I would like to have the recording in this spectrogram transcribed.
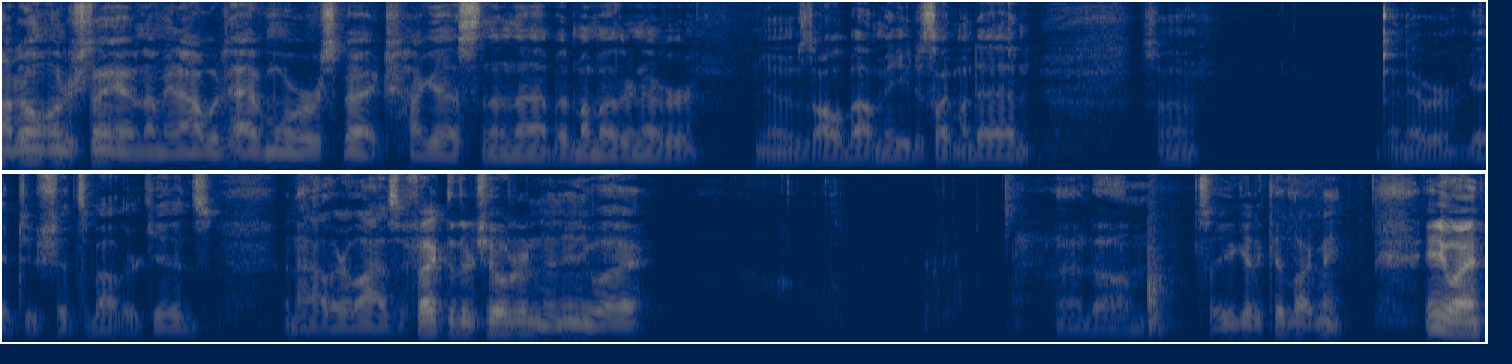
I don't understand. I mean, I would have more respect, I guess, than that, but my mother never, you know, it was all about me, just like my dad. So they never gave two shits about their kids and how their lives affected their children in any way. And um, so you get a kid like me. Anyway,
